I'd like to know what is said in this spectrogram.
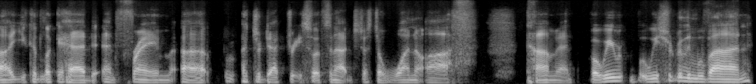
uh, you could look ahead and frame uh, a trajectory. So it's not just a one-off comment, but we we should really move on.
